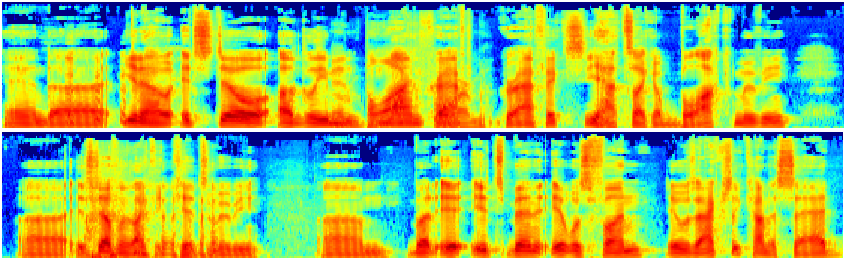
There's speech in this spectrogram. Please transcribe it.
And uh, you know, it's still ugly Minecraft form. graphics. Yeah, it's like a block movie. Uh, it's definitely like a kids movie. Um, but it, it's been it was fun. It was actually kind of sad.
